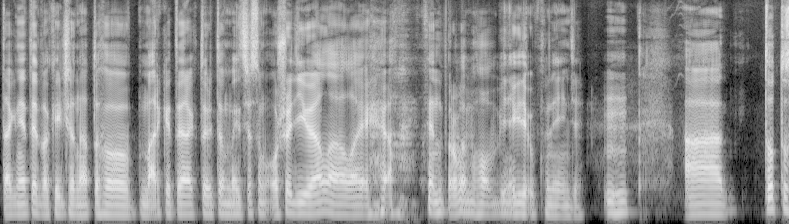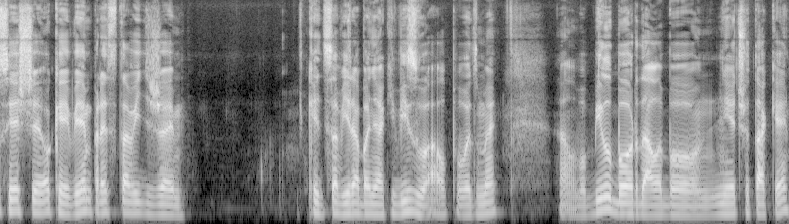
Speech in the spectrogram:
tak netreba kričať na toho marketéra, ktorý to medzičasom ošedíval, ale, ale ten problém mohol byť niekde úplne inde. Uh-huh. A toto si ešte, OK, viem predstaviť, že keď sa vyrába nejaký vizuál, povedzme, alebo billboard, alebo niečo také,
